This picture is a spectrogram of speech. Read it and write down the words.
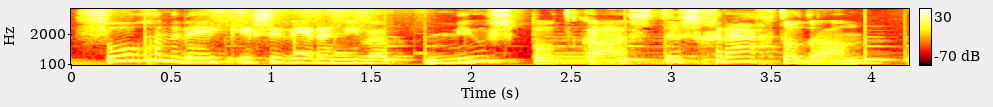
Volgende week is er weer een nieuwe nieuwspodcast, dus graag tot dan.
